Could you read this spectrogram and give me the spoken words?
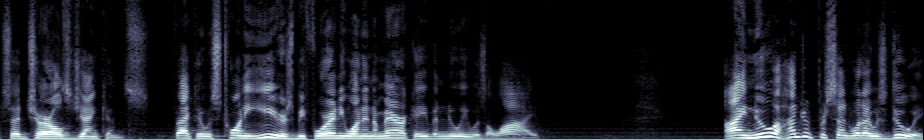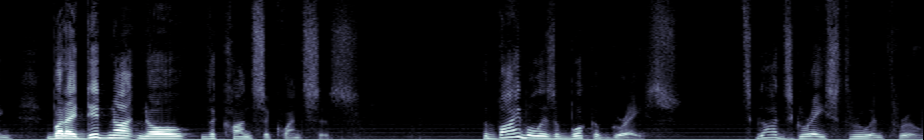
said Charles Jenkins. In fact, it was 20 years before anyone in America even knew he was alive. I knew 100% what I was doing, but I did not know the consequences. The Bible is a book of grace, it's God's grace through and through.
